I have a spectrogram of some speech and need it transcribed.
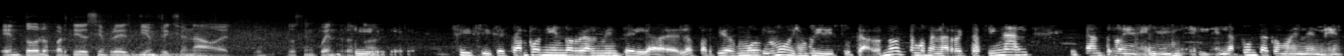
En todos los partidos siempre es bien friccionado eh, los encuentros. Sí, sí, se están poniendo realmente los partidos muy, muy, muy disputados, ¿no? Estamos en la recta final, tanto en, la punta como en, en,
